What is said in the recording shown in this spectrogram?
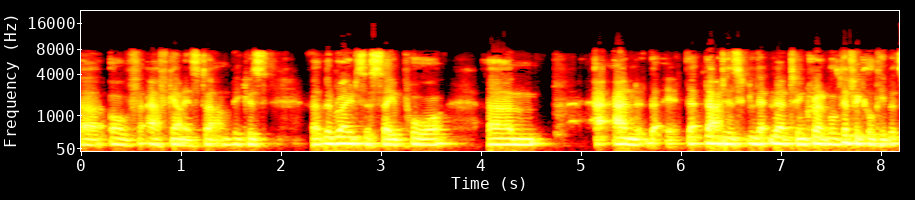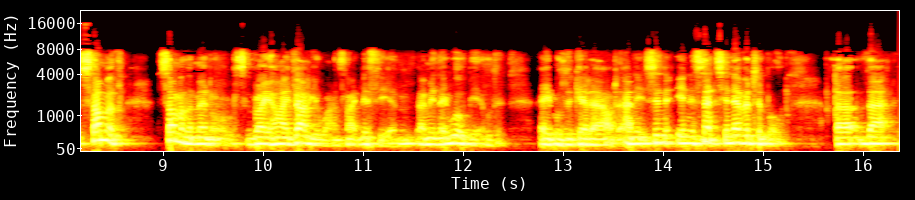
uh, of Afghanistan because uh, the roads are so poor. Um, and that, that has led to incredible difficulty. But some of some of the minerals, the very high value ones like lithium, I mean, they will be able to able to get out, and it's in in a sense inevitable uh, that,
